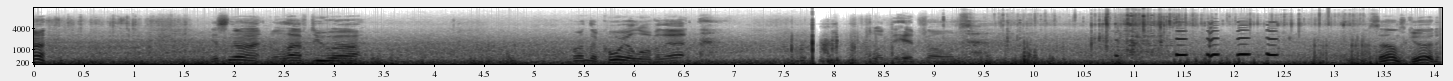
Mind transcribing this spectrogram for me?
Huh. Guess not. We'll have to uh, run the coil over that. Plug the headphones. Sounds good.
